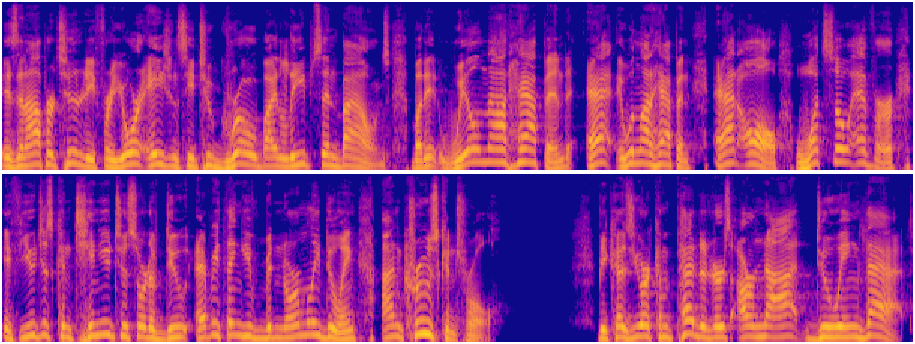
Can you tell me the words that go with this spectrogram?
is an opportunity for your agency to grow by leaps and bounds, but it will not happen at, it will not happen at all whatsoever if you just continue to sort of do everything you've been normally doing on cruise control because your competitors are not doing that.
